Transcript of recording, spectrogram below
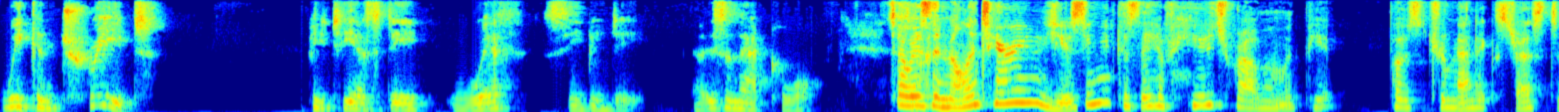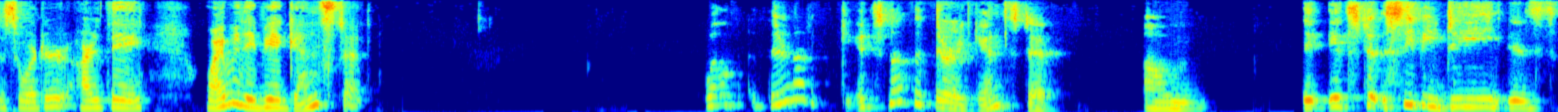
we can treat PTSD with CBD. Now, isn't that cool? So, so is I, the military using it because they have huge problem with P- post-traumatic stress disorder? Are they? Why would they be against it? Well, they're not. It's not that they're against it. Um, it's CBD is,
